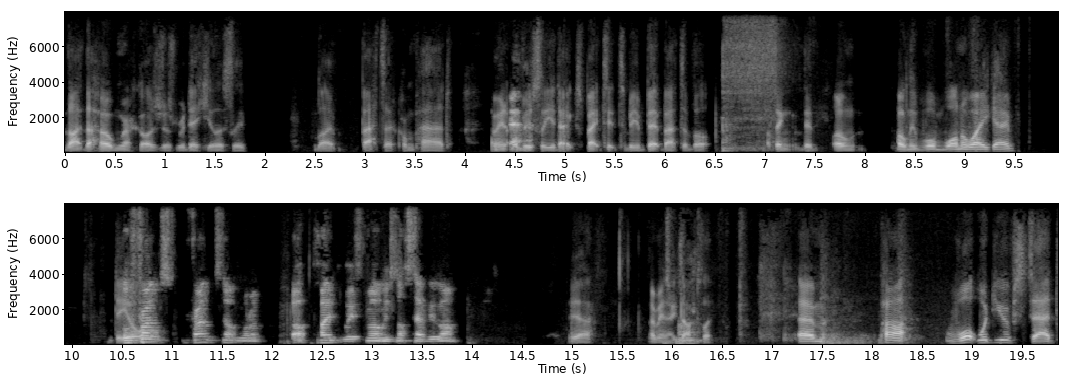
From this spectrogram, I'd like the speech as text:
like the home record is just ridiculously like better compared. I mean, Yeah. obviously you'd expect it to be a bit better, but I think they only won one away game. Deal. Well, Frank's, Frank's not won a, got a point with home. He's lost everyone. Yeah, I mean That's exactly. Um, Pat, what would you have said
